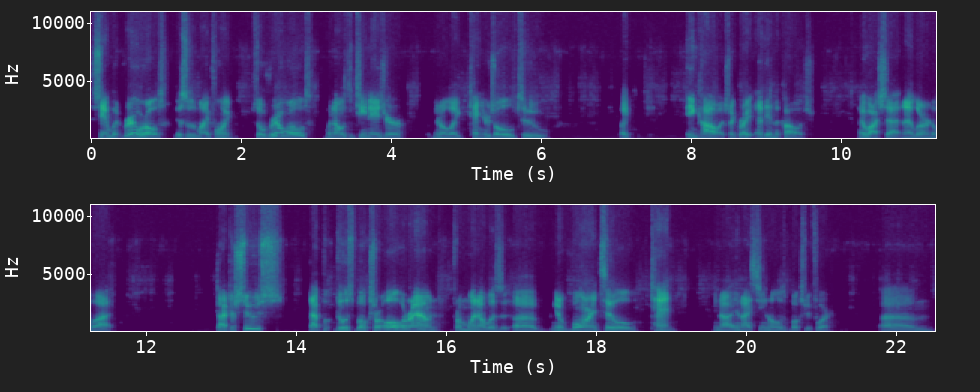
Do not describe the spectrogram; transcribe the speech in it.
same with Real World. This was my point. So Real World, when I was a teenager, you know, like 10 years old to like in college, like right at the end of college, I watched that and I learned a lot. Dr. Seuss, that those books are all around from when I was, uh, you know, born till 10. You know, and I've seen all those books before. Um,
